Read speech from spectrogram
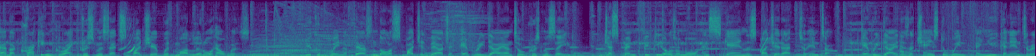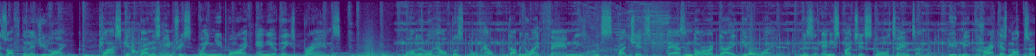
Have a cracking great Christmas at Spudshed with my little helpers. You could win a $1,000 Spudshed voucher every day until Christmas Eve. Just spend $50 or more and scan the Spudshed app to enter. Every day there's a chance to win and you can enter as often as you like. Plus, get bonus entries when you buy any of these brands. My Little Helpers will help WA families with Spudshed's $1,000 a day giveaway. Visit any Spudshed store to enter. You'd be crackers not to.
